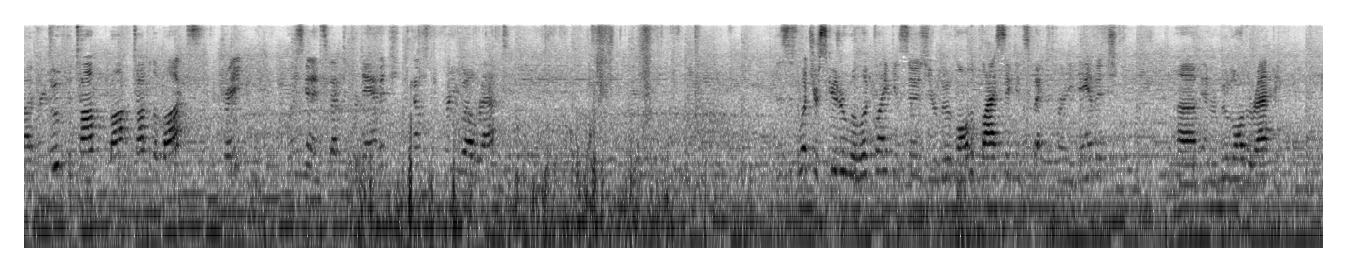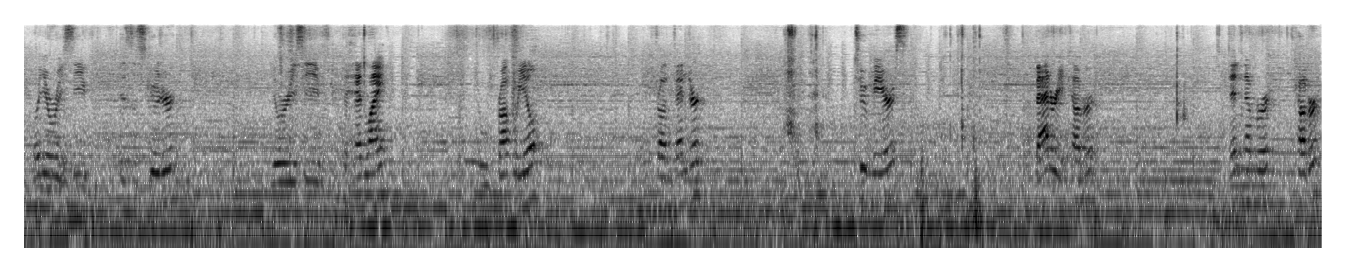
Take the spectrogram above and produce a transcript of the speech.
Uh, remove the top top of the box, the crate. We're just going to inspect it for damage. It comes pretty well wrapped. This is what your scooter will look like as soon as you remove all the plastic, inspect it for any damage, uh, and remove all the wrapping. What you'll receive is the scooter. You'll receive the headlight, the front wheel, front fender, two mirrors, battery cover, VIN number cover,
